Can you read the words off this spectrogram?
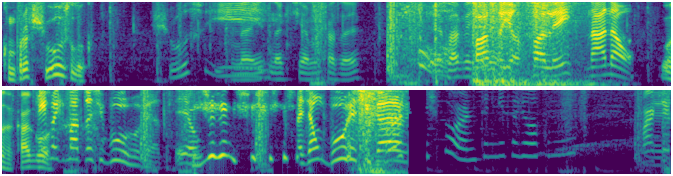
Comprou churros, louco? Churros e. Não é isso, né? Que tinha aí. Essa vez. Passa aí, ó. Falei. Não, não. Porra, Quem cagou. foi que matou esse burro, velho? Eu. Mas é um burro esse cara. Pô, não tem ninguém pra jogar comigo. Marquei.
